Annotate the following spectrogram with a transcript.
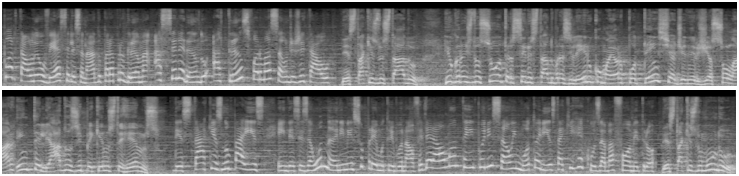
Portal Leuv é selecionado para programa Acelerando a Transformação Digital. Destaques do estado. Rio Grande do Sul é o terceiro estado brasileiro com maior potência de energia solar em telhados e pequenos terrenos. Destaques no país. Em decisão unânime, Supremo Tribunal Federal mantém punição em motorista que recusa bafômetro. Destaques do mundo.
